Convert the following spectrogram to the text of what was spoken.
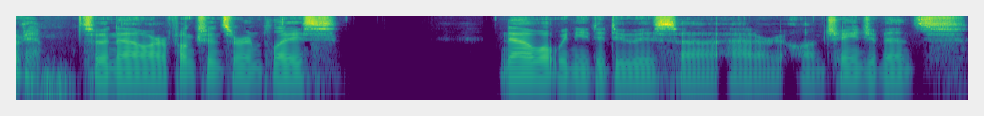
okay, so now our functions are in place. Now what we need to do is uh, add our on change events,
